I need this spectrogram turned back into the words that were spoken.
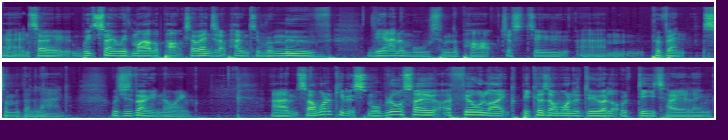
Uh, and so with so with my other parks, I've ended up having to remove the animals from the park just to um, prevent some of the lag, which is very annoying. Um, so I want to keep it small, but also I feel like because I want to do a lot of detailing,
